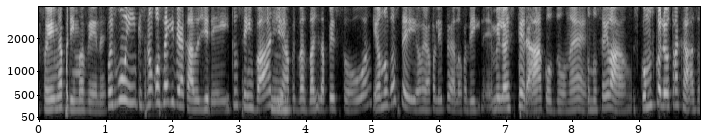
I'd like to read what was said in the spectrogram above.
foi minha prima ver, né? Foi ruim, porque você não consegue ver a casa direito, você invade Sim. a privacidade da pessoa. Eu não gostei. Eu já falei pra ela, eu falei, é melhor esperar quando, né? Quando, sei lá, como escolher outra casa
